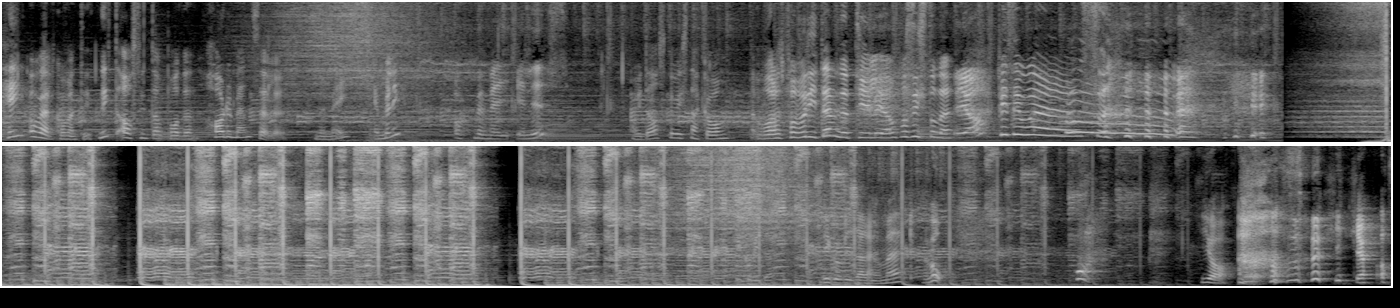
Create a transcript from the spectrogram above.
Hej och välkommen till ett nytt avsnitt av podden Har du mens eller? Med mig, Emily. Och med mig Elise. Och idag ska vi snacka om vårt favoritämne tydligen på sistone. Ja. PCOS! vi går vidare. Vi går vidare. Nummer två. Ja, alltså jag har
